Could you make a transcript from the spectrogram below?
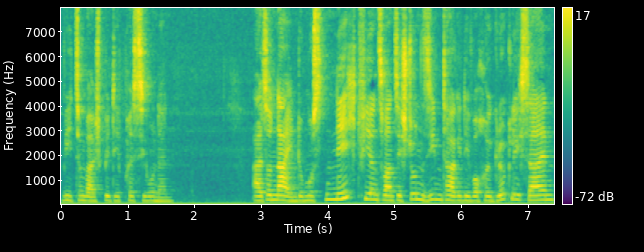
wie zum Beispiel Depressionen. Also nein, du musst nicht 24 Stunden, sieben Tage die Woche glücklich sein.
